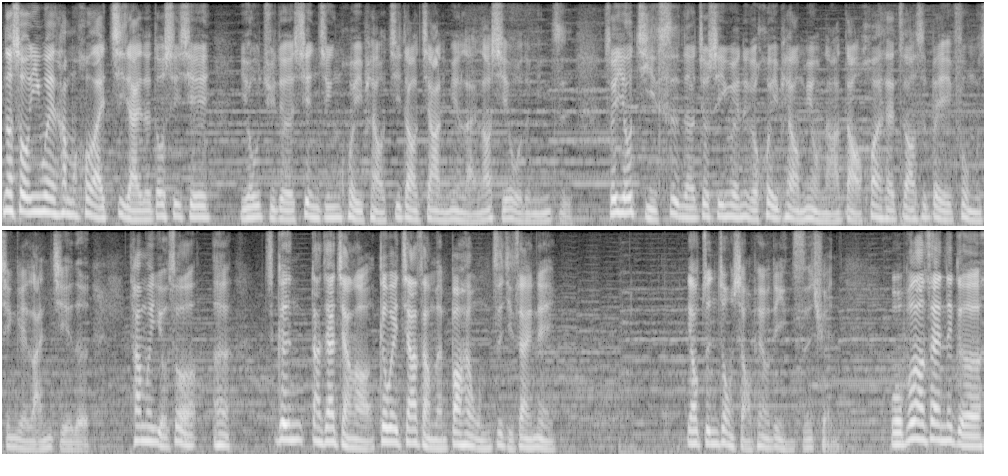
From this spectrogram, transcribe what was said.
那时候，因为他们后来寄来的都是一些邮局的现金汇票，寄到家里面来，然后写我的名字，所以有几次呢，就是因为那个汇票没有拿到，后来才知道是被父母亲给拦截的。他们有时候，呃，跟大家讲哦，各位家长们，包含我们自己在内，要尊重小朋友的隐私权。我不知道在那个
